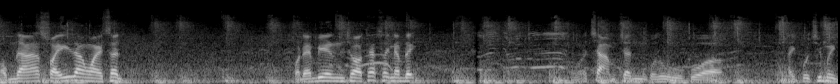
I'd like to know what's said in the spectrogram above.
bóng đá xoáy ra ngoài sân. Quả đá biên cho thép xanh nam định. Nó chạm chân một cầu thủ của thành phố hồ chí minh.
